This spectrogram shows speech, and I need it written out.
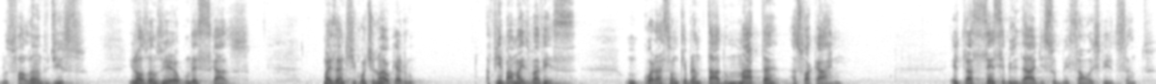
nos falando disso, e nós vamos ver algum desses casos. Mas antes de continuar, eu quero afirmar mais uma vez: um coração quebrantado mata a sua carne. Ele traz sensibilidade e submissão ao Espírito Santo.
